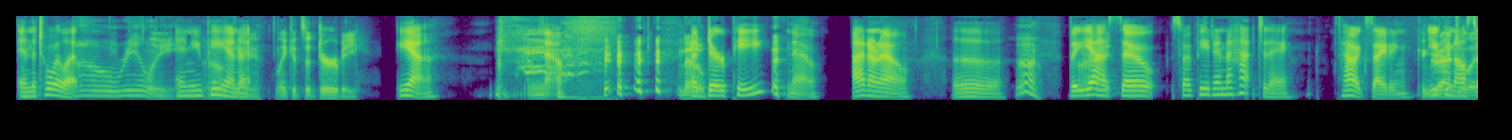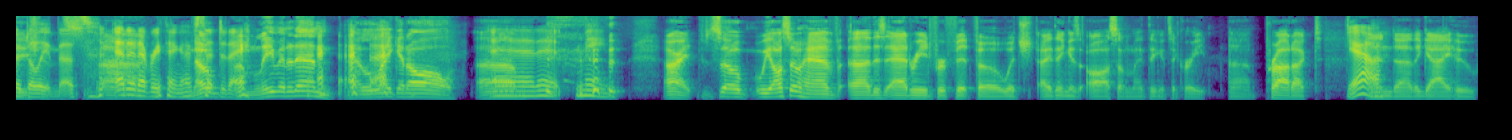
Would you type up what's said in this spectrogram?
in the toilet. Oh, really? And you pee in it. Like it's a derby. Yeah. No. No. A derpy? No. I don't know. Ugh. Huh. But All yeah, right. so so I peed in a hat today. How exciting. You can also delete this. Congratulations. Edit Uh, everything I've nope, said today. I'm leaving it in. I like it all. Um, Edit me. all right. So we also have uh, this ad read for Fitfo, which I think is awesome. I think it's a great uh, product. Yeah. And uh, the guy who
